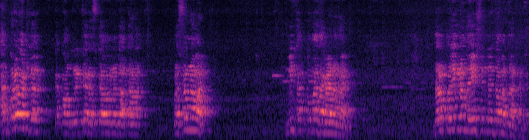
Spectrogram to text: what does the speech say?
आज बरं वाटलं त्या कॉन्क्रीटच्या रस्त्यावरनं जाताना? प्रसन्न वाट. मी सांग तुम्हाला सगळ्यांना सांग. जरा पलीकडे महेश शिंदेचा मतदारसंघ आहे.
